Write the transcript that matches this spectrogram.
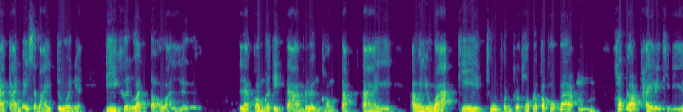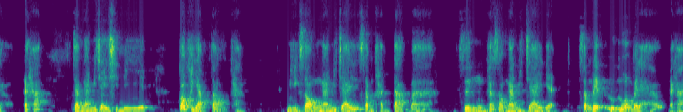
อาการไม่สบายตัวเนี่ยดีขึ้นวันต่อวันเลย แล้วก็เมื่อติดตามเรื่องของตับไตอวัยวะที่ถูกผลกระทบเราก็พบว่า เขาปลอดภัยเลยทีเดียวนะคะ จากงานวิจัยชิ้นนี้ก็ขยับต่อค่ะ มีอีกสองงานวิจัยสำคัญตามมา ซึ่งทั้งสองงานวิจัยเนี่ยสำเร็จลุล่วงไปแล้วนะคะ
